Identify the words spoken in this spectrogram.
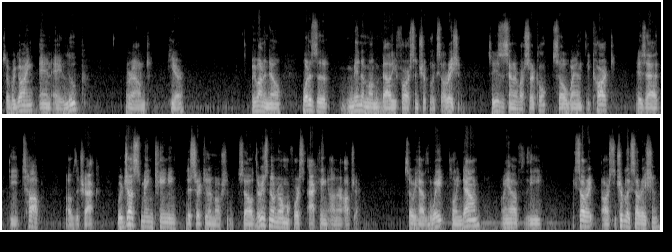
So if we're going in a loop around here, we want to know what is the minimum value for our centripetal acceleration. So here's the center of our circle. So when the cart is at the top of the track, we're just maintaining the circular motion. So there is no normal force acting on our object. So we have the weight pulling down, and we have the accelerate our centripetal acceleration,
